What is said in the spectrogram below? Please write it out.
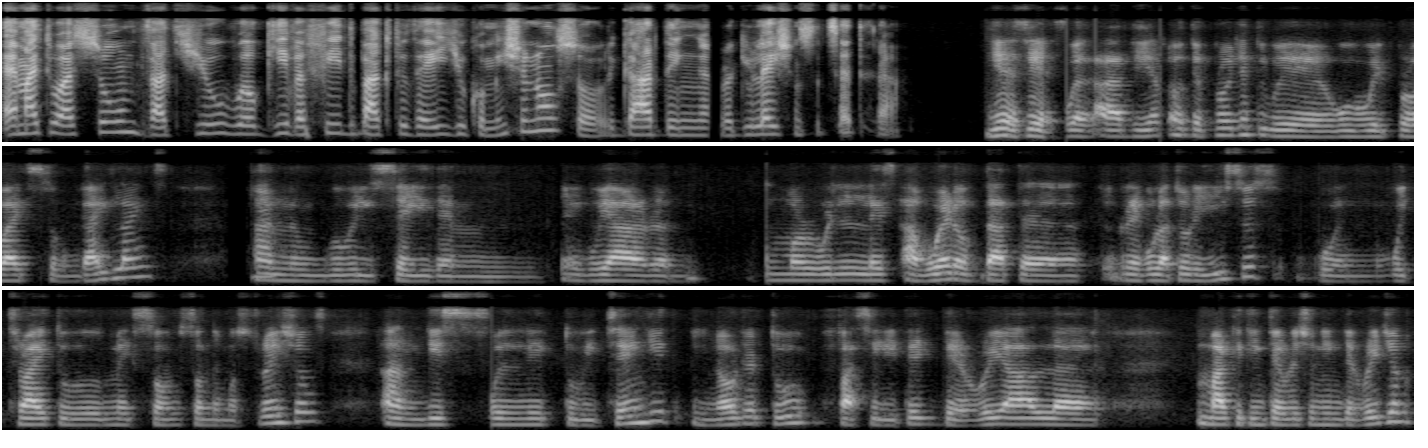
am I to assume that you will give a feedback to the EU Commission also regarding regulations, etc.? Yes, yes. Well, at the end of the project, we, we will provide some guidelines mm-hmm. and we will say them we are um, more or less aware of that uh, regulatory issues when we try to make some some demonstrations and this will need to be changed in order to facilitate the real uh, market integration in the region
